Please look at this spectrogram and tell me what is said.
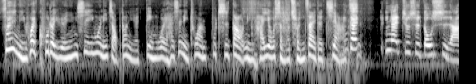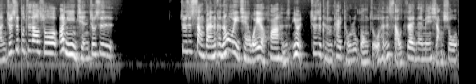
所以你会哭的原因是因为你找不到你的定位，还是你突然不知道你还有什么存在的价值？应该应该就是都是啊，你就是不知道说，哦，你以前就是。就是上班，可能我以前我也花很，因为就是可能太投入工作，我很少在那边想说，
